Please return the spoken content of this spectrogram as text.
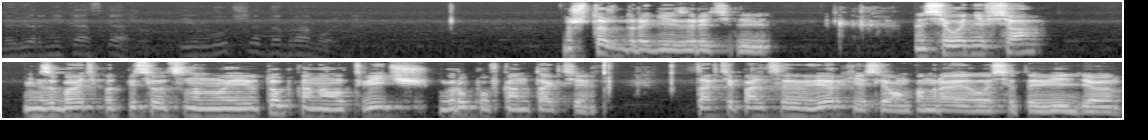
Наверняка скажут. И лучше добровольно. Ну что ж, дорогие зрители, на сегодня все. Не забывайте подписываться на мой YouTube канал, Twitch, группу ВКонтакте. Ставьте пальцы вверх, если вам понравилось это видео.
